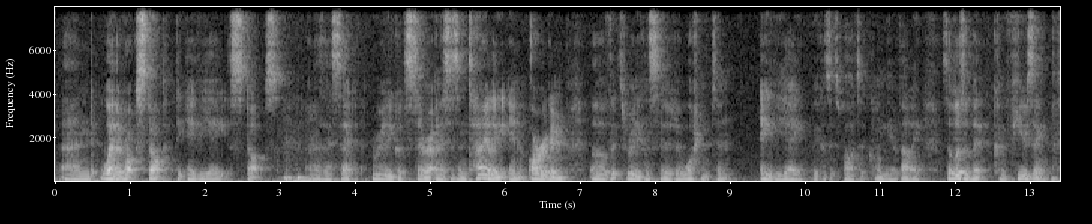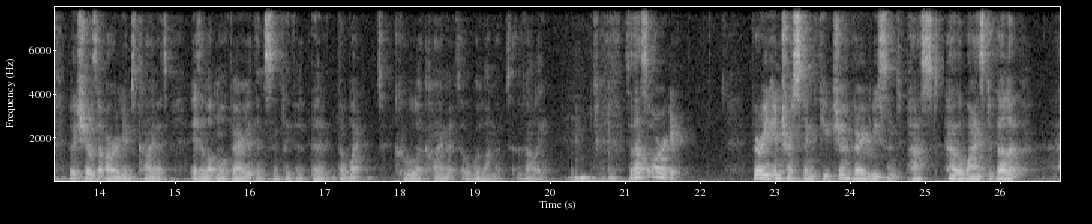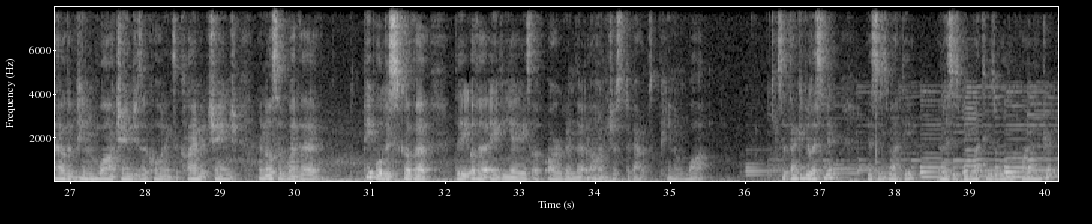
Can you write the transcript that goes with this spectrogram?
And where the rocks stop, the AVA stops. And as I said, really good Syrah, and this is entirely in Oregon, although it's really considered a Washington AVA because it's part of Columbia Valley. It's a little bit confusing, but it shows that Oregon's climate is a lot more varied than simply the, the, the wet, cooler climate of Willamette Valley. So that's Oregon. Very interesting future, very recent past, how the wines develop, how the Pinot Noir changes according to climate change, and also whether people discover the other AVAs of Oregon that aren't just about Pinot Noir. So thank you for listening. This is Matthew, and this has been Matthew's World of Wine and Drink.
